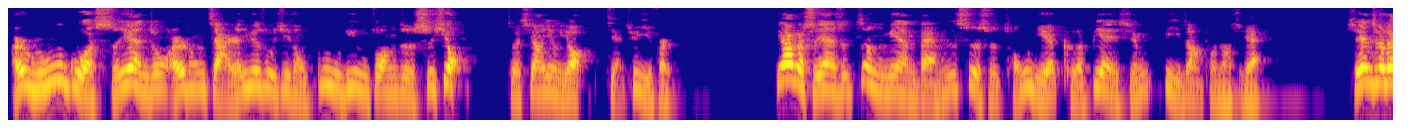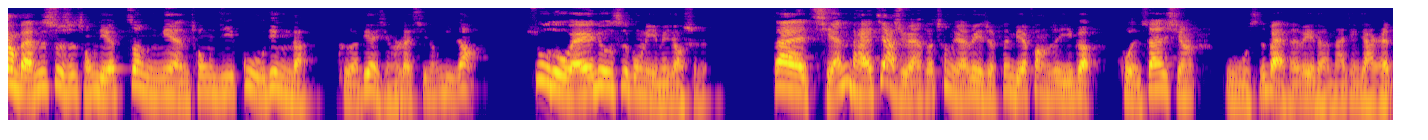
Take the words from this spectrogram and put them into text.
而如果实验中儿童假人约束系统固定装置失效，则相应要减去一分。第二个实验是正面百分之四十重叠可变形避障碰撞实验。实验车辆百分之四十重叠正面冲击固定的可变形的吸能避障，速度为六十四公里每小时。在前排驾驶员和乘员位置分别放置一个混三型五十百分位的男性假人，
